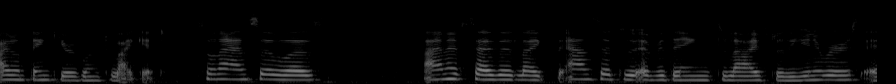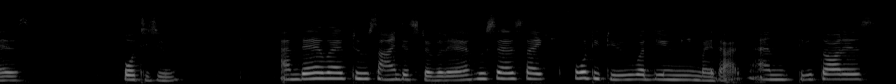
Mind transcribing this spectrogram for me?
i don't think you're going to like it. So the answer was and it says it like the answer to everything to life to the universe is 42 and there were two scientists over there who says like 42 what do you mean by that? And deep thought is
